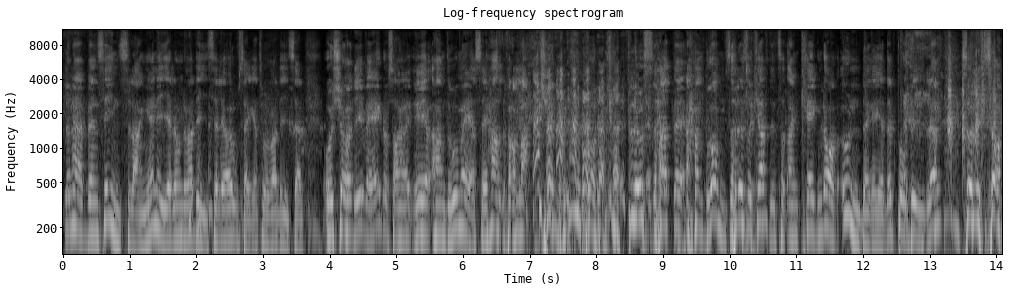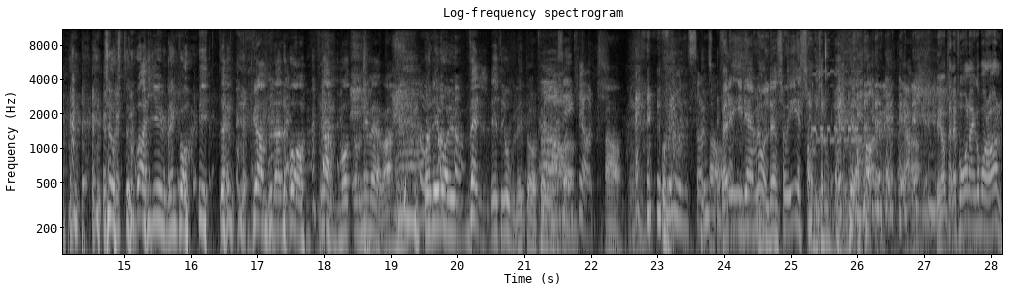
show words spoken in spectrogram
den här bensinslangen i, eller om det var diesel, jag är osäker, jag tror det var diesel. Och körde iväg då så han, rev- han drog med sig halva macken. Plus att eh, han bromsade så kraftigt så att han krängde av underredet på bilen. Så liksom, då stod bara hjulen kvar, hytten ramlade av framåt om ni är med va. Och det var ju väldigt roligt då för Ja, det är klart. Ja. För Olsson För speciellt. i den åldern så är sånt roligt. Ja. Vi har telefon här, god morgon.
